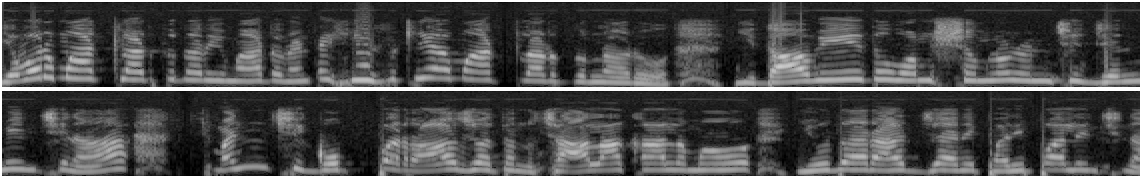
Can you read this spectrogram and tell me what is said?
ఎవరు మాట్లాడుతున్నారు ఈ మాటలు అంటే హిజ్కియా మాట్లాడుతున్నాడు. ఈ దావీదు వంశంలో నుంచి జన్మించిన మంచి గొప్ప రాజు అతను. చాలా కాలము యూదా రాజ్యాన్ని పరిపాలించిన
